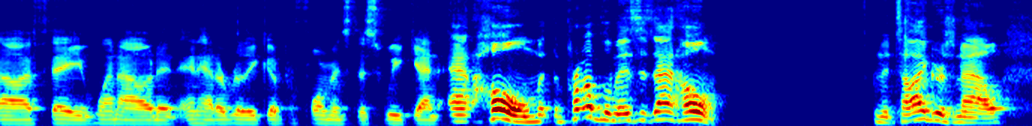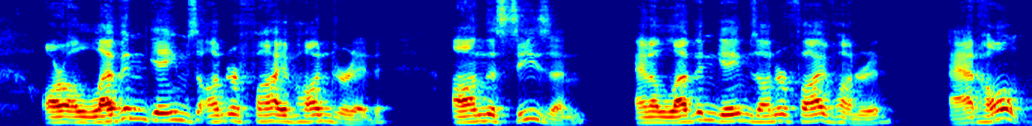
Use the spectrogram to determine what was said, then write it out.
uh, if they went out and, and, had a really good performance this weekend at home. The problem is, is at home. And the Tigers now are 11 games under 500 on the season and 11 games under 500 at home.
